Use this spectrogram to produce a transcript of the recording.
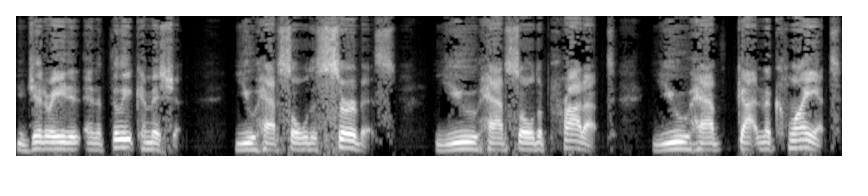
you generated an affiliate commission, you have sold a service, you have sold a product, you have gotten a client,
